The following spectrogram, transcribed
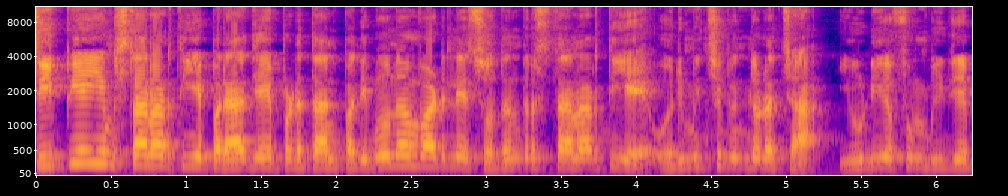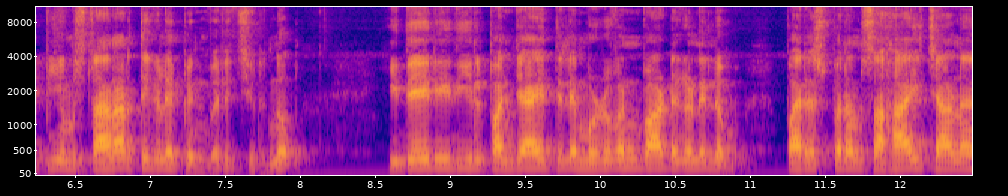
സി പി ഐ എം സ്ഥാനാർത്ഥിയെ പരാജയപ്പെടുത്താൻ പതിമൂന്നാം വാർഡിലെ സ്വതന്ത്ര സ്ഥാനാർത്ഥിയെ ഒരുമിച്ച് പിന്തുണച്ച യു ഡി എഫും ബി ജെ പിയും സ്ഥാനാർത്ഥികളെ പിൻവലിച്ചിരുന്നു. ഇതേ രീതിയിൽ പഞ്ചായത്തിലെ മുഴുവൻ വാർഡുകളിലും പരസ്പരം സഹായിച്ചാണ്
